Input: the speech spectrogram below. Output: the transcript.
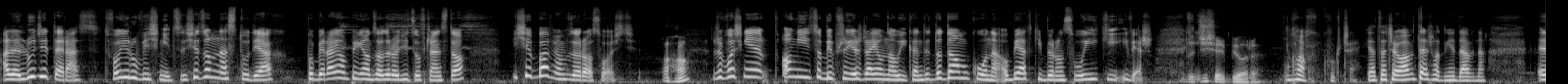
ale ludzie teraz, twoi rówieśnicy, siedzą na studiach, pobierają pieniądze od rodziców często i się bawią w dorosłość. Aha, Że właśnie oni sobie przyjeżdżają na weekendy do domku, na obiadki, biorą słoiki i wiesz. do dzisiaj biorę. Och, kurczę, ja zaczęłam też od niedawna. Yy,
